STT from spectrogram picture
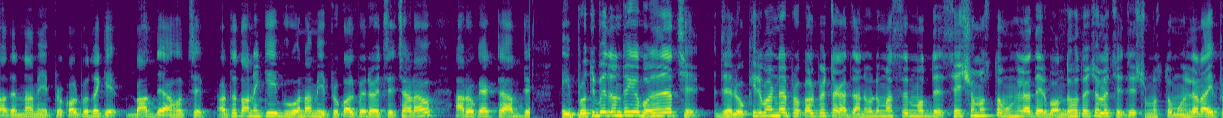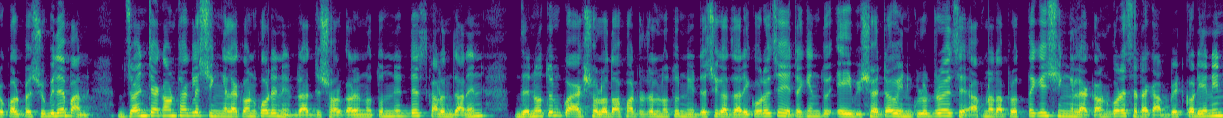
তাদের নামে এই প্রকল্প থেকে বাদ দেওয়া হচ্ছে। অর্থাৎ অনেকেই ভুয়ো নাম এই প্রকল্পে রয়েছে। এছাড়াও আরও একটা আপডেট এই প্রতিবেদন থেকে বোঝা যাচ্ছে যে লক্ষ্মীর ভাণ্ডার প্রকল্পের টাকা জানুয়ারি মাসের মধ্যে সেই সমস্ত মহিলাদের বন্ধ হতে চলেছে। যে সমস্ত মহিলারা এই প্রকল্পের সুবিধা পান জয়েন্ট অ্যাকাউন্ট থাকলে সিঙ্গেল অ্যাকাউন্ট করে নিন। রাজ্য সরকারের নতুন নির্দেশ, কারণ জানেন যে নতুন কয়েক ষোলো দফা টোটাল নতুন নির্দেশিকা জারি করেছে। এটা কিন্তু এই বিষয়টাও ইনক্লুড রয়েছে। আপনারা প্রত্যেকেই সিঙ্গেল অ্যাকাউন্ট করে সেটাকে আপডেট করিয়ে নিন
